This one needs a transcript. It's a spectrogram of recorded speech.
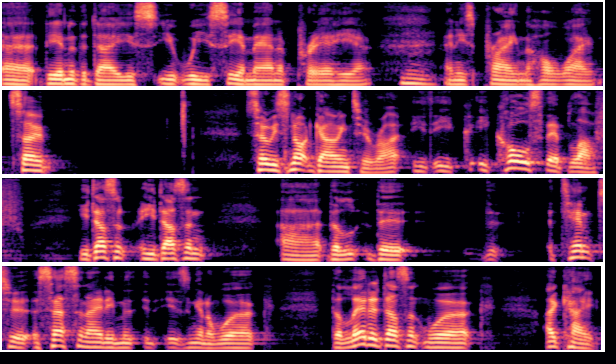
uh, at the end of the day, you see, we see a man of prayer here, and he's praying the whole way. So, so he's not going to right. He, he, he calls their bluff. He doesn't. He doesn't. Uh, the the the attempt to assassinate him isn't going to work. The letter doesn't work. Okay,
